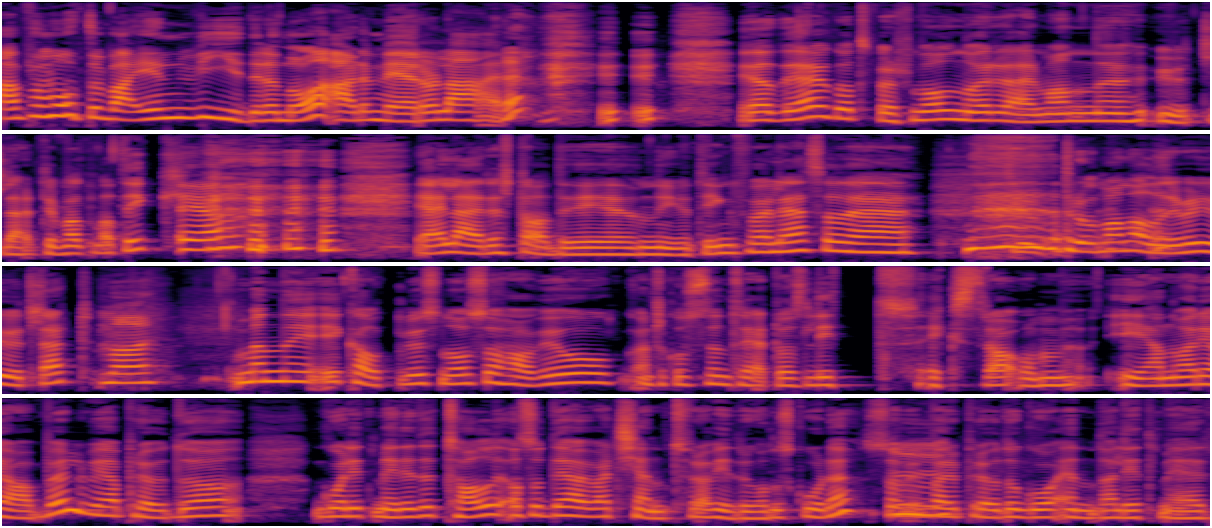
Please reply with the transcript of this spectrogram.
er på en måte veien videre nå? Er det mer å lære? Ja, det er et godt spørsmål. Når er man eh, utlært i matematikk? Ja. Jeg lærer stadig nye ting, føler jeg, så det tror, tror man aldri blir utlært. Nei. Men i, kalkulus nå så har vi jo kanskje konsentrert oss litt ekstra om én variabel. Vi har prøvd å gå litt mer i detalj. Altså det har jo vært kjent fra videregående skole, så vi bare prøvd å gå enda litt mer,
